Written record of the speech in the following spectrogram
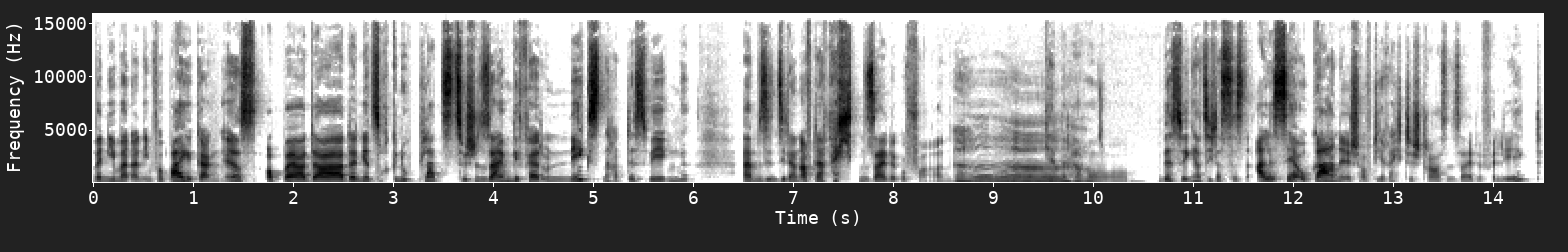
wenn jemand an ihm vorbeigegangen ist, ob er da denn jetzt noch genug Platz zwischen seinem Gefährt und dem nächsten hat. Deswegen ähm, sind sie dann auf der rechten Seite gefahren. Ah. Genau. Deswegen hat sich das, das alles sehr organisch auf die rechte Straßenseite verlegt.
